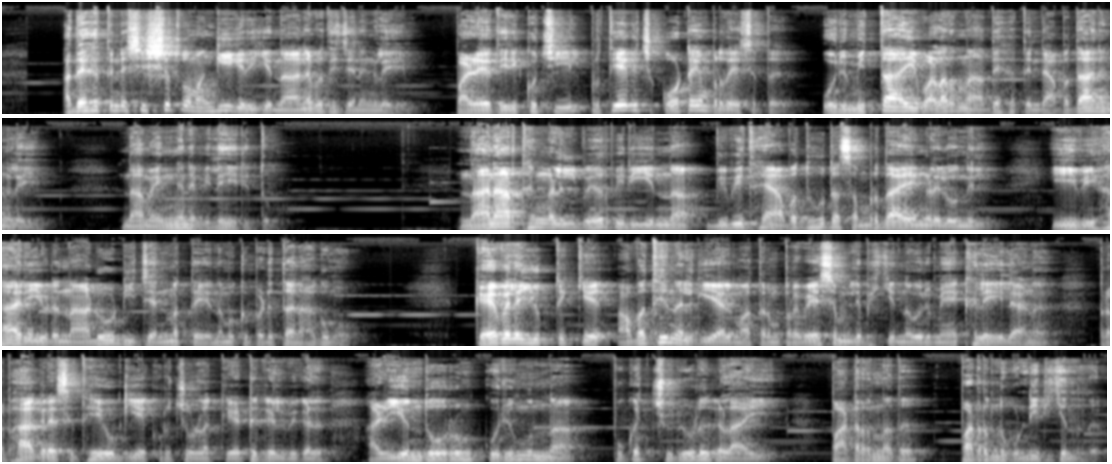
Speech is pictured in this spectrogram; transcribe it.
അദ്ദേഹത്തിന്റെ ശിഷ്യത്വം അംഗീകരിക്കുന്ന അനവധി ജനങ്ങളെയും പഴയ തിരിക്കൊച്ചിയിൽ പ്രത്യേകിച്ച് കോട്ടയം പ്രദേശത്ത് ഒരു മിത്തായി വളർന്ന അദ്ദേഹത്തിന്റെ അപദാനങ്ങളെയും നാം എങ്ങനെ വിലയിരുത്തും? നാനാർത്ഥങ്ങളിൽ വേർപിരിയുന്ന വിവിധ അവധൂത സമ്പ്രദായങ്ങളിലൊന്നിൽ ഈ വിഹാരിയുടെ നാടോടി ജന്മത്തെ നമുക്ക് പെടുത്താനാകുമോ? കേവലയുക്തിക്ക് അവധി നൽകിയാൽ മാത്രം പ്രവേശം ലഭിക്കുന്ന ഒരു മേഖലയിലാണ് പ്രഭാകര സിദ്ധയോഗിയെക്കുറിച്ചുള്ള കേട്ടുകേൾവികൾ അഴിയന്തോറും കുരുങ്ങുന്ന പുകച്ചുരുളുകളായി പടർന്നത് പടർന്നുകൊണ്ടിരിക്കുന്നത്.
